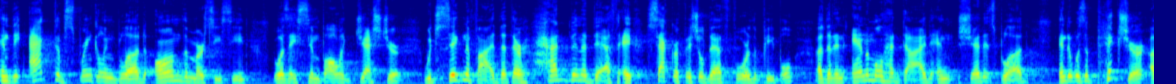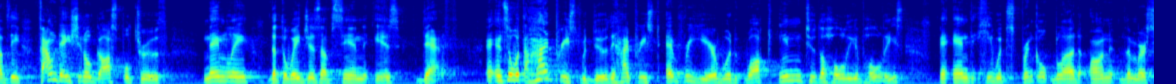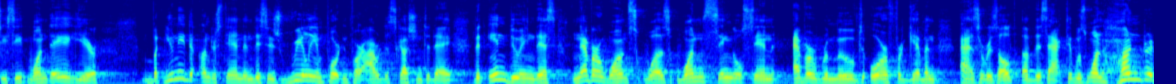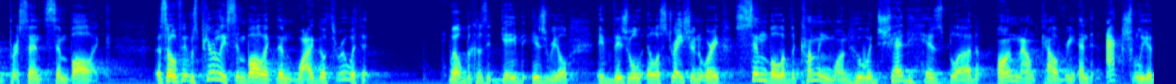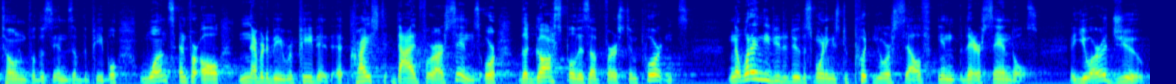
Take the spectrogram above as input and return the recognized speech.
And the act of sprinkling blood on the mercy seat was a symbolic gesture which signified that there had been a death, a sacrificial death for the people, uh, that an animal had died and shed its blood, and it was a picture of the foundational gospel truth, namely that the wages of sin is death. And so, what the high priest would do, the high priest every year would walk into the Holy of Holies and he would sprinkle blood on the mercy seat one day a year but you need to understand, and this is really important for our discussion today, that in doing this, never once was one single sin ever removed or forgiven as a result of this act. It was 100% symbolic. So if it was purely symbolic, then why go through with it? Well, because it gave Israel a visual illustration or a symbol of the coming one who would shed his blood on Mount Calvary and actually atone for the sins of the people once and for all, never to be repeated. Uh, Christ died for our sins, or the gospel is of first importance. Now, what I need you to do this morning is to put yourself in their sandals. You are a Jew.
